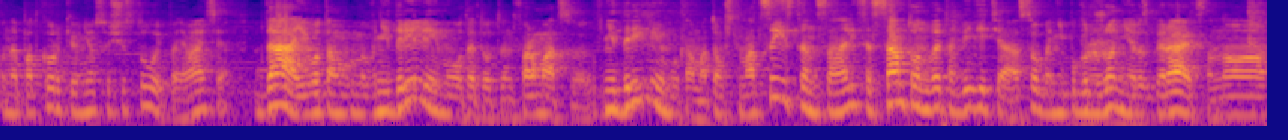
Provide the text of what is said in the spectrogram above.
на подкорке у него существует, понимаете? Да, его там внедрили ему вот эту вот информацию, внедрили ему там о том, что нацисты, националисты, сам-то он в этом, видите, особо не погружен, не разбирается, но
